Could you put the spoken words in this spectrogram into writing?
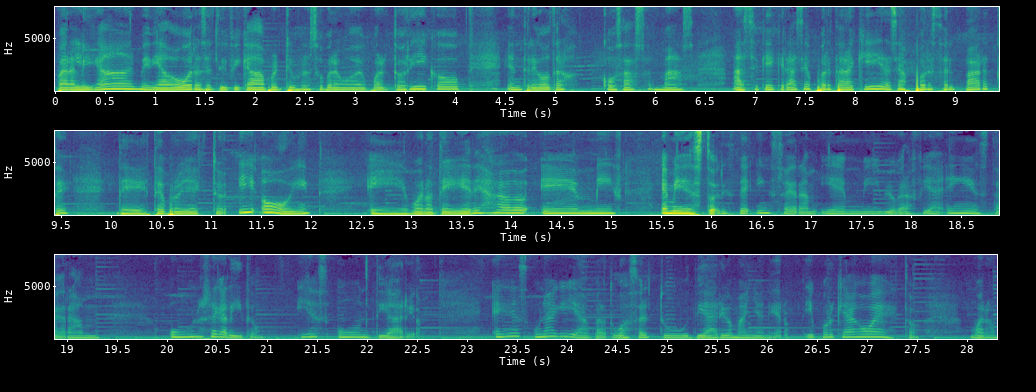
para legal, mediadora certificada por el Tribunal Supremo de Puerto Rico, entre otras cosas más. Así que gracias por estar aquí, gracias por ser parte de este proyecto. Y hoy, eh, bueno, te he dejado en mi en mis stories de Instagram y en mi biografía en Instagram un regalito y es un diario. Es una guía para tú hacer tu diario mañanero. ¿Y por qué hago esto? Bueno,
